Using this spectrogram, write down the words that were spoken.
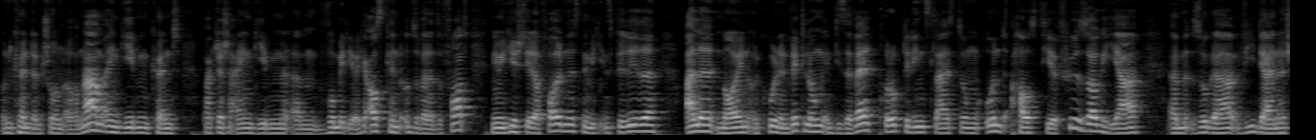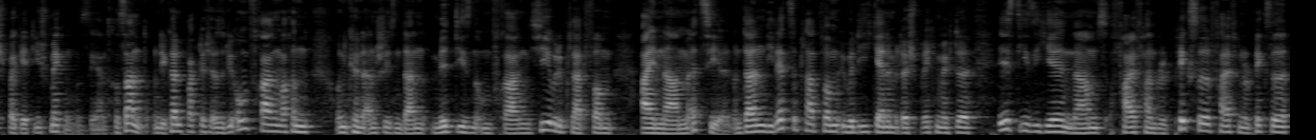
und könnt dann schon euren Namen eingeben, könnt praktisch eingeben, ähm, womit ihr euch auskennt und so weiter und so fort. Nämlich hier steht auch folgendes, nämlich inspiriere alle neuen und coolen Entwicklungen in dieser Welt, Produkte, Dienstleistungen und Haustierfürsorge, ja, ähm, sogar wie deine Spaghetti schmecken. Sehr interessant. Und ihr könnt praktisch also die Umfragen machen und könnt anschließend dann mit diesen Umfragen hier über die Plattform Einnahmen erzielen. Und dann die letzte Plattform, über die ich gerne mit euch sprechen möchte, ist diese hier namens 500 Pixel. 500 Pixel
